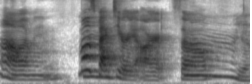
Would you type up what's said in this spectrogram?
Oh, I mean, most bacteria aren't, so. Mm, yeah.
